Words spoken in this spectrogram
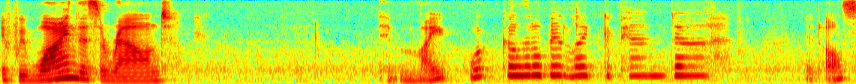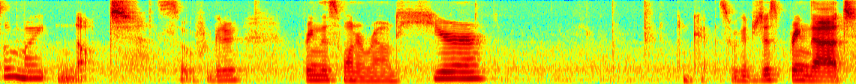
if we wind this around, it might look a little bit like a panda. It also might not. So if we're gonna bring this one around here, okay, so we're gonna just bring that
